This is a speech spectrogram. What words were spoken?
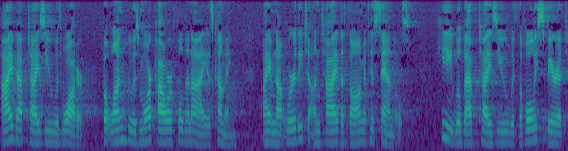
I baptize you with water, but one who is more powerful than I is coming. I am not worthy to untie the thong of his sandals. He will baptize you with the Holy Spirit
